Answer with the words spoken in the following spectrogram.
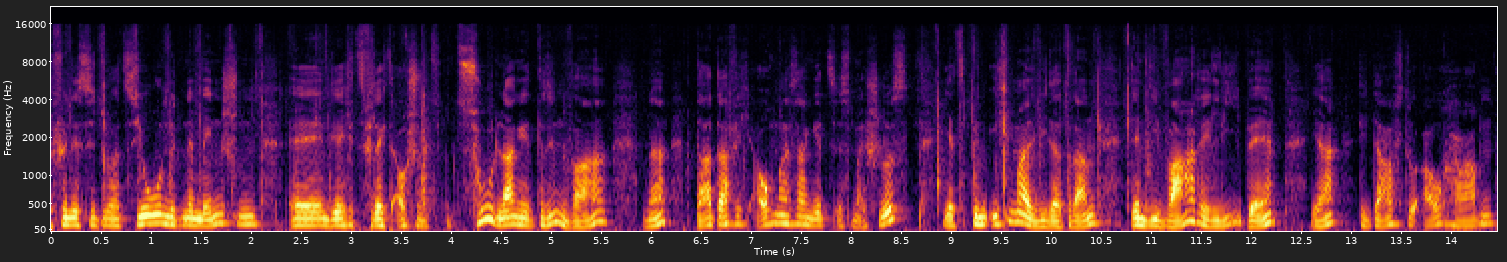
für eine Situation mit einem Menschen, äh, in der ich jetzt vielleicht auch schon zu lange drin war. Na, da darf ich auch mal sagen, jetzt ist mal Schluss, jetzt bin ich mal wieder dran, denn die wahre Liebe, ja, die darfst du auch haben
